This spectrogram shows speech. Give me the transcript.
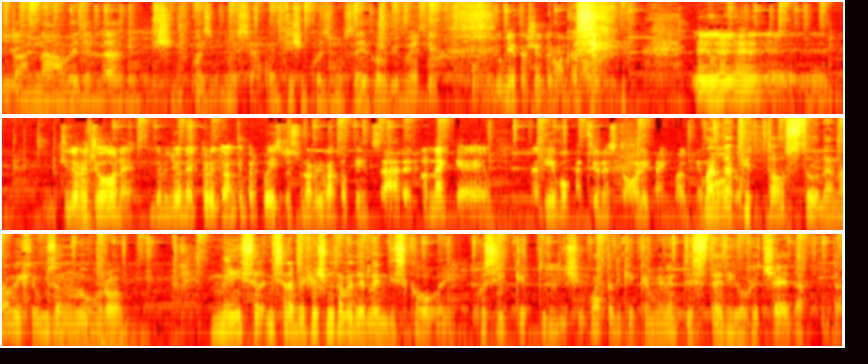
sì. da nave del 25 dove siamo 25 secolo più o meno sì, 2399 sì. Eh, ti do ragione ti do ragione ti ho detto anche per questo sono arrivato a pensare non è che è un una rievocazione storica in qualche Guarda, modo. Guarda, piuttosto la nave che usano loro mi, sarebbe piaciuta vederla in Discovery, così che tu mm. dici guarda lì che cambiamento estetico che c'è da, da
